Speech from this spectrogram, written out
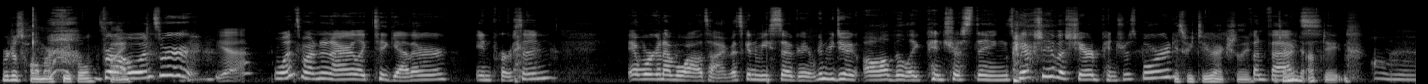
We're just Hallmark people. It's Bro, fine. once we're Yeah. once Martin and I are like together in person, and we're gonna have a wild time. It's gonna be so great. We're gonna be doing all the like Pinterest things. We actually have a shared Pinterest board. Yes, we do actually. Fun Which I need to update. Oh.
